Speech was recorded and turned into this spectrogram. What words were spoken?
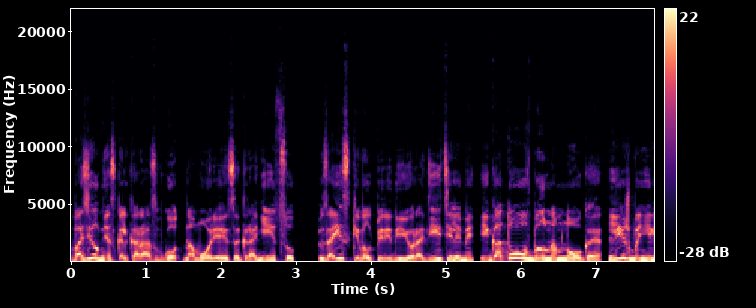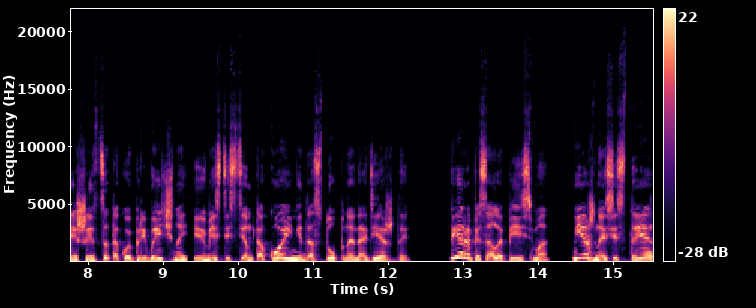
возил несколько раз в год на море и за границу, заискивал перед ее родителями и готов был на многое, лишь бы не лишиться такой привычной и вместе с тем такой недоступной надежды. Вера писала письма, нежной сестре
